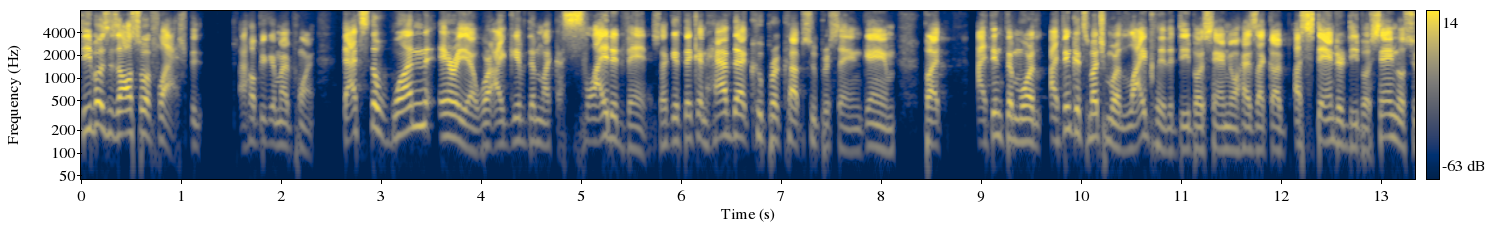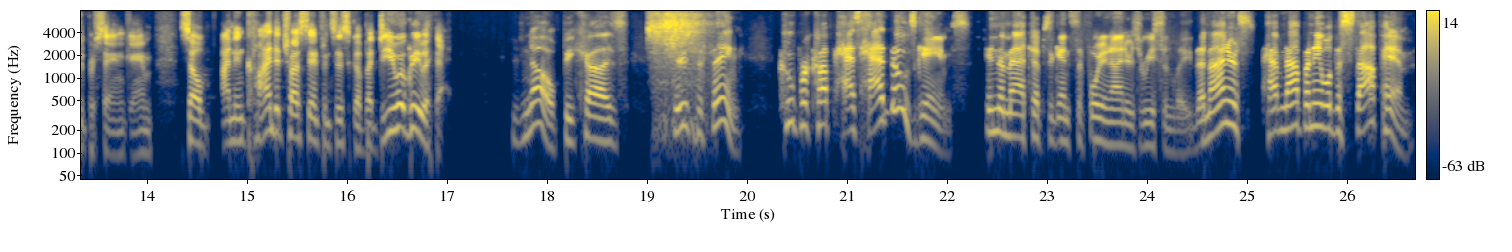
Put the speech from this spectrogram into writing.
Deebo's is also a flash, but I hope you get my point. That's the one area where I give them like a slight advantage. Like if they can have that Cooper Kupp Super Saiyan game, but I think the more I think it's much more likely that Deebo Samuel has like a, a standard Deebo Samuel Super Saiyan game. So I'm inclined to trust San Francisco. But do you agree with that? No, because here's the thing. Cooper Kupp has had those games in the matchups against the 49ers recently. The Niners have not been able to stop him,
